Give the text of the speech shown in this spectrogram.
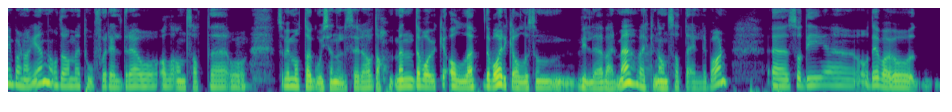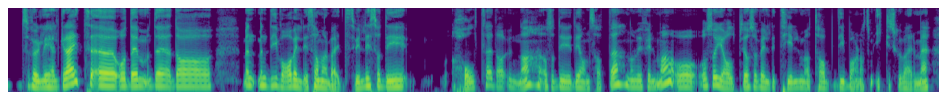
i barnehagen, og da med to foreldre og alle ansatte, og, som vi måtte ha godkjennelser av, da. Men det var jo ikke alle, det var ikke alle som ville være med, verken ansatte eller barn. Eh, så de, eh, og det var jo selvfølgelig helt greit. Eh, og det, det, da, men, men de var veldig samarbeidsvillige, så de holdt seg da unna, altså de, de ansatte, når vi filma. Og, og, så hjalp de også veldig til med å ta de barna som ikke skulle være med,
